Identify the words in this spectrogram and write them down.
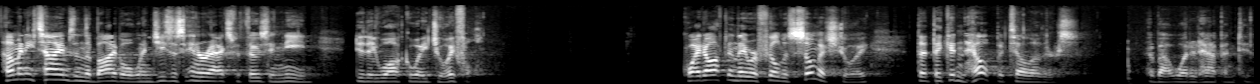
How many times in the Bible, when Jesus interacts with those in need, do they walk away joyful? Quite often, they were filled with so much joy that they couldn't help but tell others about what had happened to them.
